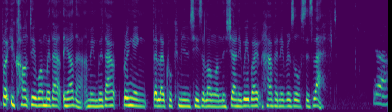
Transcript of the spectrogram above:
but you can't do one without the other. I mean, without bringing the local communities along on this journey, we won't have any resources left. Yeah.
